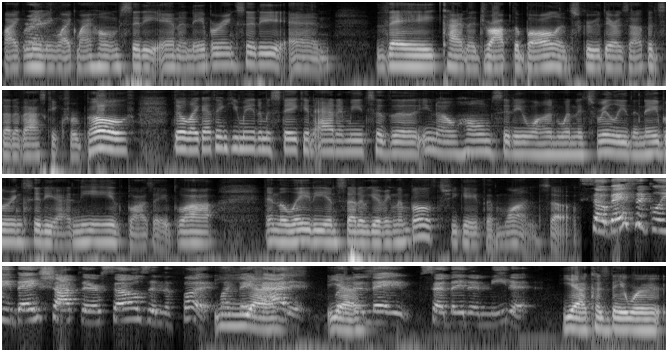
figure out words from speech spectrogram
like right. meaning like my home city and a neighboring city, and they kind of dropped the ball and screwed theirs up instead of asking for both. They're like, I think you made a mistake in adding me to the, you know, home city one when it's really the neighboring city I need, blah, blah, blah. And the lady, instead of giving them both, she gave them one. So, so basically, they shot themselves in the foot. Like they yes. had it, but yes. then they said they didn't need it. Yeah, because they were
